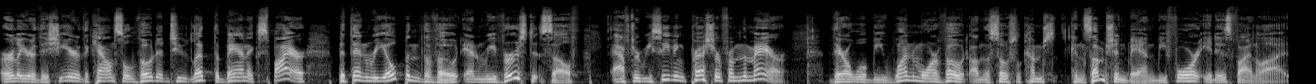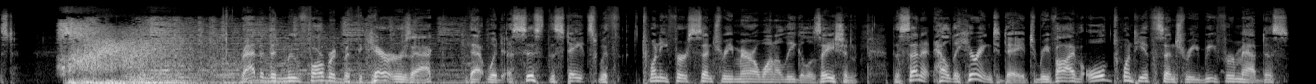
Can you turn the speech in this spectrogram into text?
Earlier this year, the Council voted to let the ban expire, but then reopened the vote and reversed itself after receiving pressure from the mayor. There will be one more vote on the social com- consumption ban before it is finalized. Rather than move forward with the CARES Act that would assist the states with 21st century marijuana legalization, the Senate held a hearing today to revive old 20th century reefer madness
